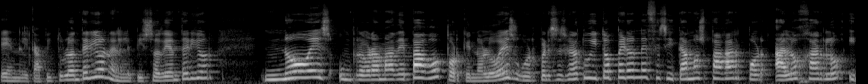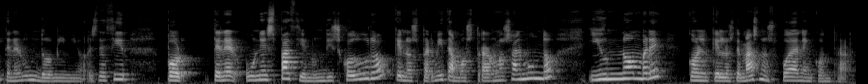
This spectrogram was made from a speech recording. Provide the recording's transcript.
en el capítulo anterior, en el episodio anterior, no es un programa de pago porque no lo es, WordPress es gratuito, pero necesitamos pagar por alojarlo y tener un dominio, es decir, por tener un espacio en un disco duro que nos permita mostrarnos al mundo y un nombre con el que los demás nos puedan encontrar.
